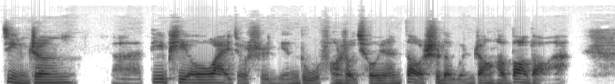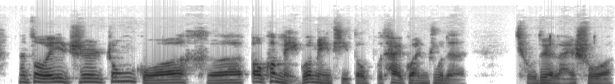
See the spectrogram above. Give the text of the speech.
竞争啊，DPOY 就是年度防守球员造势的文章和报道啊。那作为一支中国和包括美国媒体都不太关注的球队来说，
